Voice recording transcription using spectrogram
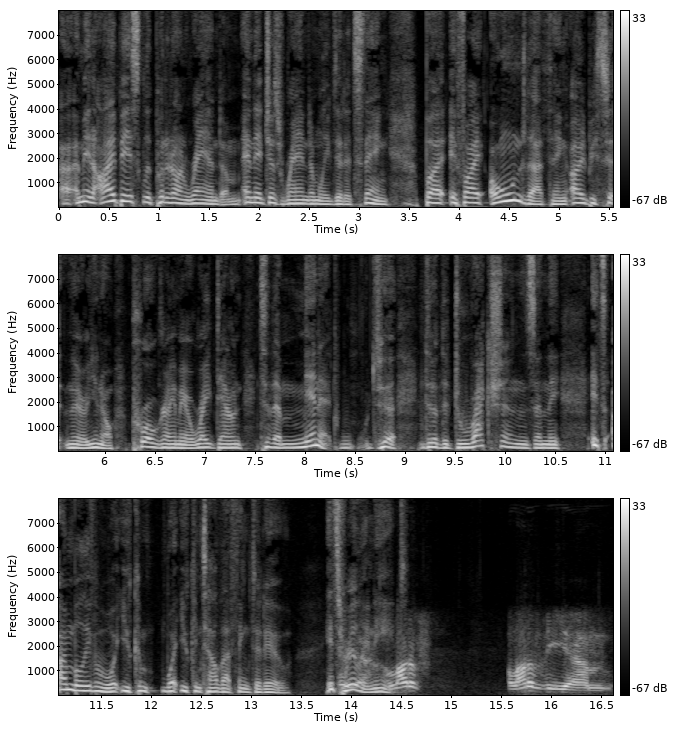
I mean, I basically put it on random, and it just randomly did its thing. But if I owned that thing, I'd be sitting there, you know, programming it right down to the minute, to the, the directions and the. It's unbelievable what you can what you can tell that thing to do. It's really Yeah, neat. A lot of a lot of the um,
